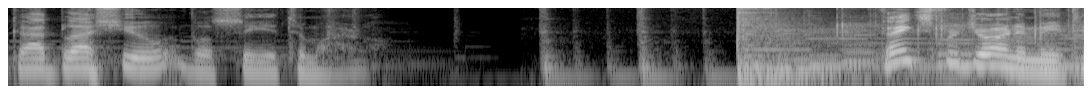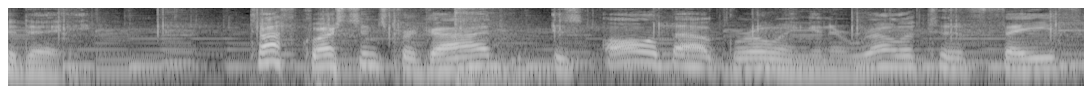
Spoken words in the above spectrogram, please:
God bless you. We'll see you tomorrow. Thanks for joining me today. Tough Questions for God is all about growing in a relative faith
